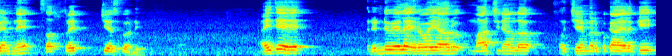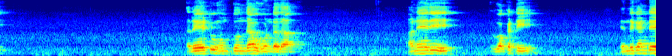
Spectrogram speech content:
వెంటనే సబ్స్క్రైబ్ చేసుకోండి. అయితే రెండు వేల ఇరవై ఆరు మార్చి నెలలో వచ్చే మిరపకాయలకి రేటు ఉంటుందా ఉండదా అనేది ఒకటి. ఎందుకంటే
